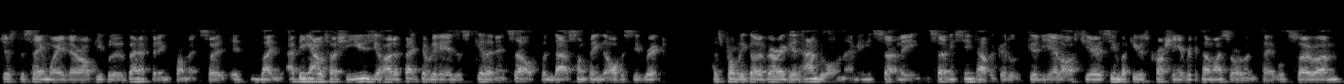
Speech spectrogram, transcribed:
just the same way there are people who are benefiting from it. So it, like being able to actually use your HUD effectively is a skill in itself, and that's something that obviously Rick has probably got a very good handle on. I mean, he certainly certainly seemed to have a good good year last year. It seemed like he was crushing every time I saw him on the table. So um,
